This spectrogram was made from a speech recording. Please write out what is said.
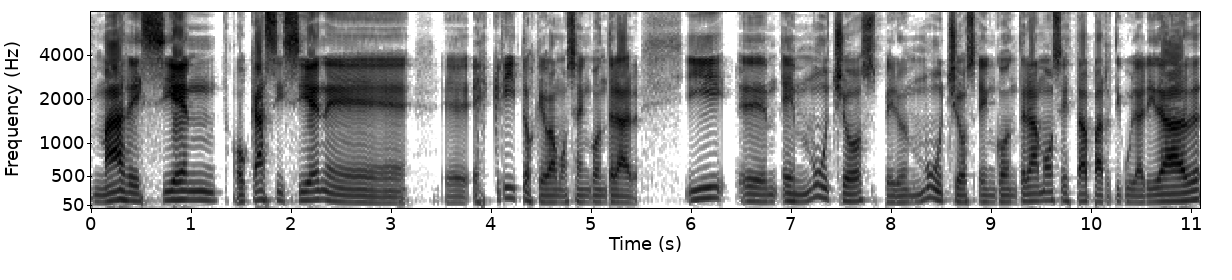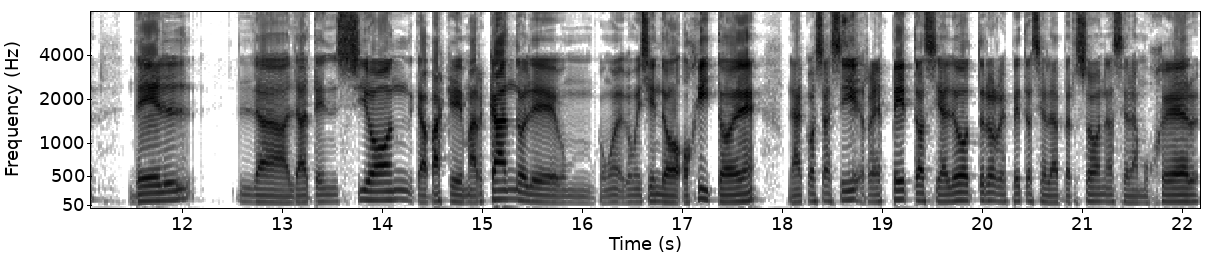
más de 100 o casi 100 eh, eh, escritos que vamos a encontrar. Y en muchos, pero en muchos encontramos esta particularidad del la, atención, capaz que marcándole, como, diciendo, ojito, ¿eh? Una cosa así, respeto hacia el otro, respeto hacia la persona, hacia la mujer,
